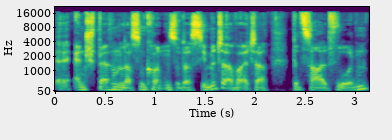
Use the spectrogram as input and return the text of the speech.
äh, entsperren lassen konnten, sodass die Mitarbeiter bezahlt wurden.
